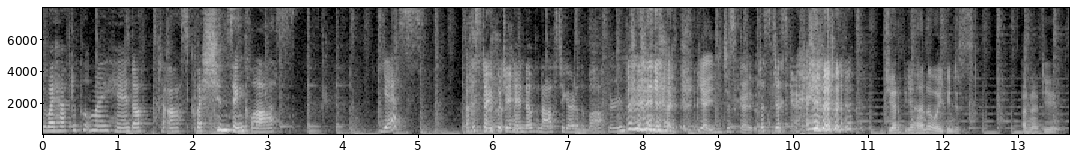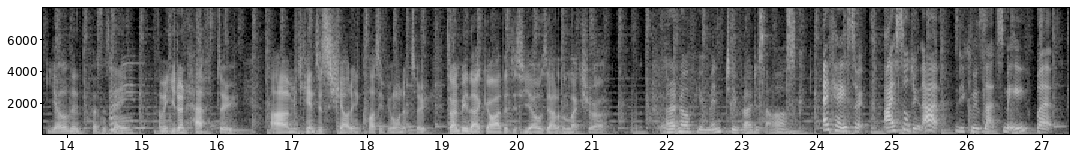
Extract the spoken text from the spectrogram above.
Do I have to put my hand up to ask questions in class? Yes? Just don't put your hand up and ask to go to the bathroom. yeah, yeah, you just go to the just, just go. Do you have to put your hand up or you can just, I don't know, do you yell the person's name? I mean, you don't have to. Um, you can just shout it in class if you wanted to. Don't be that guy that just yells out at the lecturer. I don't know if you're meant to, but I just ask. Okay, so I still do that because that's me, but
